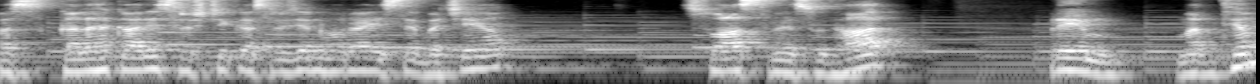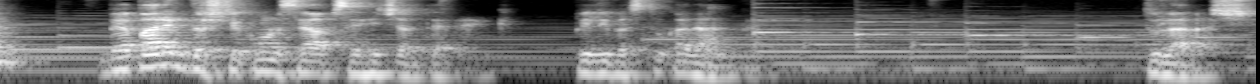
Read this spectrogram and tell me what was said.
बस कलहकारी सृष्टि का सृजन हो रहा है, इससे बचें आप। स्वास्थ्य में सुधार, प्रेम मध्यम, व्यापारिक दृष्टिकोण से आप सही चलते रहेंगे। पीली वस्तु का दान करें। तुला राशि।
